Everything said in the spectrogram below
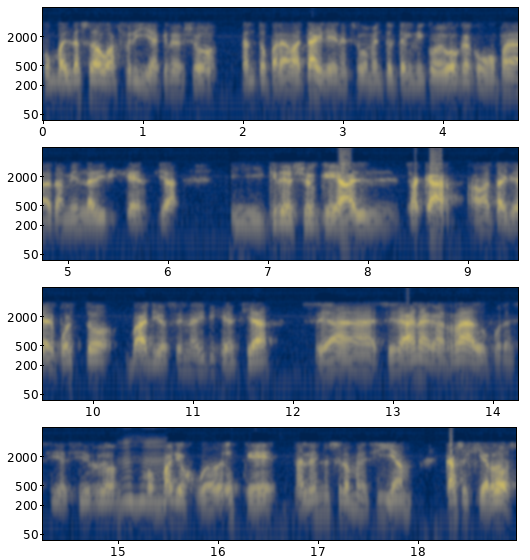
fue un baldazo de agua fría, creo yo, tanto para Batalla en ese momento el técnico de Boca como para también la dirigencia. Y creo yo que al sacar a Batalla del puesto varios en la dirigencia se, ha, se la han agarrado por así decirlo con varios jugadores que tal vez no se lo merecían. Caso Izquierdos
